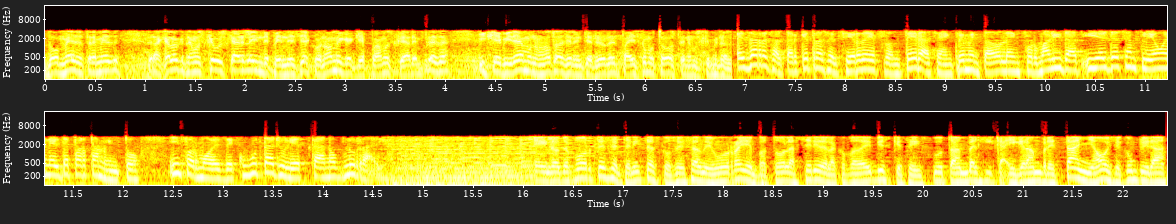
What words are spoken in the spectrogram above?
dos meses, tres meses, pero acá lo que tenemos que buscar es la independencia económica, que podamos crear empresas y que miremos nosotros hacia el interior del país como todos tenemos que mirar. Es de resaltar que tras el cierre de fronteras se ha incrementado la informalidad y el desempleo en el departamento, informó desde Cúcuta Juliet Cano, Blue Radio. En los deportes, el tenista escocés Andy Murray empató la serie de la Copa Davis que se disputa en Bélgica y Gran Bretaña. Hoy se cumplirá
